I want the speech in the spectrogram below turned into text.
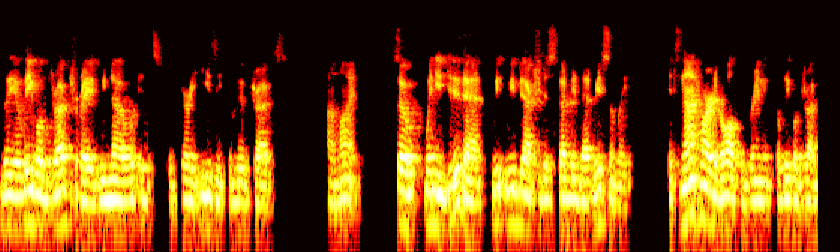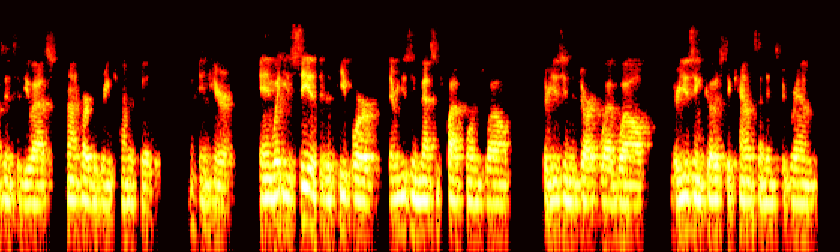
the illegal drug trade, we know it's it's very easy to move drugs online. So when you do that, we, we've actually just studied that recently. It's not hard at all to bring illegal drugs into the US. It's not hard to bring counterfeit in here. And what you see is that people are they're using message platforms well, they're using the dark web well, they're using ghost accounts on Instagram,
